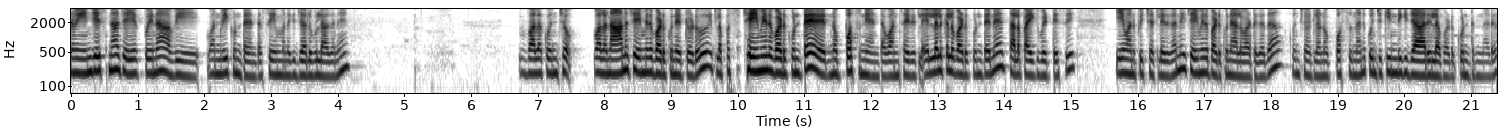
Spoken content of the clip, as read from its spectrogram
మనం ఏం చేసినా చేయకపోయినా అవి వన్ వీక్ ఉంటాయంట. సేమ్ మనకి జలుబు లాగానే. వాళ్ళ కొంచెం వాళ్ళ నాన్న చేయి మీద పడుకునేటోడు. ఇట్లా చేయి మీద పడుకుంటే నొప్పి వస్తున్నాయి అంట వన్ సైడ్. ఇట్లా ఎల్లలికలు పడుకుంటేనే తల పైకి పెట్టేసి ఏమనిపించట్లేదు కానీ చేయి మీద పడుకునే అలవాటు కదా. కొంచెం ఇట్లా నొప్పి వస్తుందని కొంచెం కిందికి జారిలా పడుకుంటున్నాడు.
